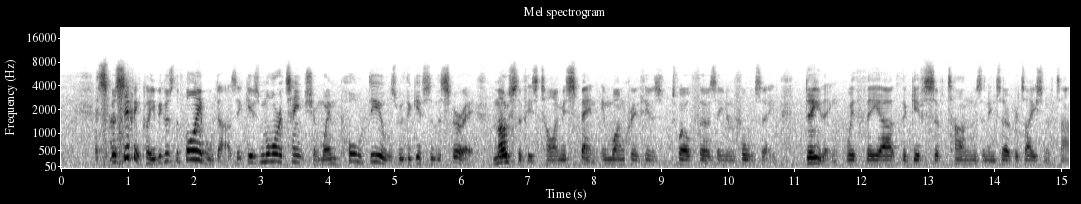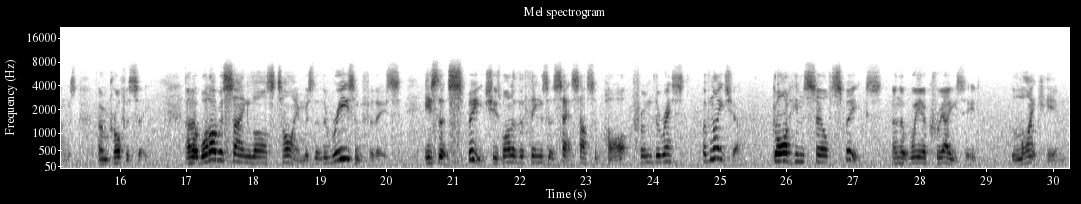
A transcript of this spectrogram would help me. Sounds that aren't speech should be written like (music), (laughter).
Specifically because the Bible does. It gives more attention when Paul deals with the gifts of the Spirit. Most of his time is spent in 1 Corinthians 12, 13, and 14, dealing with the, uh, the gifts of tongues and interpretation of tongues and prophecy. And that what I was saying last time was that the reason for this is that speech is one of the things that sets us apart from the rest of nature. God Himself speaks, and that we are created like Him.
